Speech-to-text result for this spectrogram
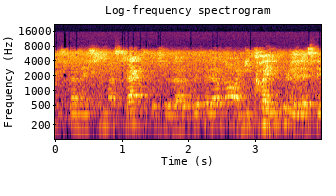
están estos más prácticos. La otra era un abanico ahí, pero ella se,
